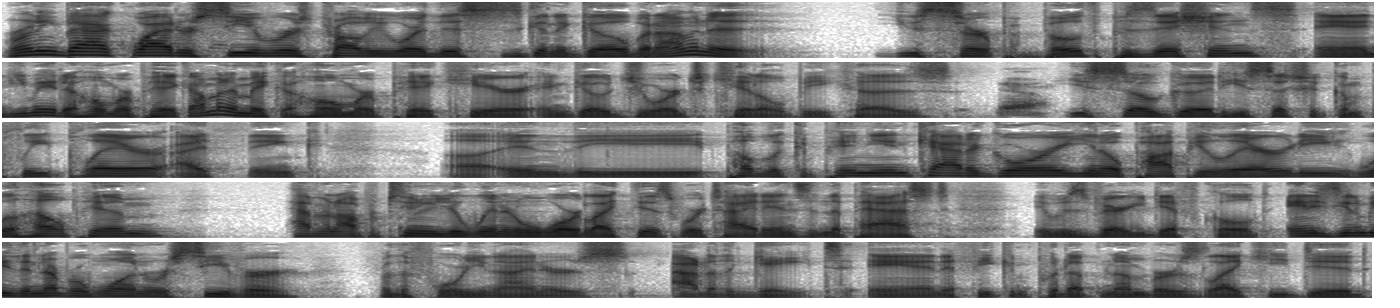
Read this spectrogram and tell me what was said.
Running back, wide receiver is probably where this is going to go, but I'm going to usurp both positions. And you made a homer pick. I'm going to make a homer pick here and go George Kittle because Yeah. he's so good. He's such a complete player. I think uh, in the public opinion category, you know, popularity will help him have an opportunity to win an award like this where tight ends in the past, it was very difficult. And he's going to be the number one receiver for the 49ers out of the gate. And if he can put up numbers like he did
